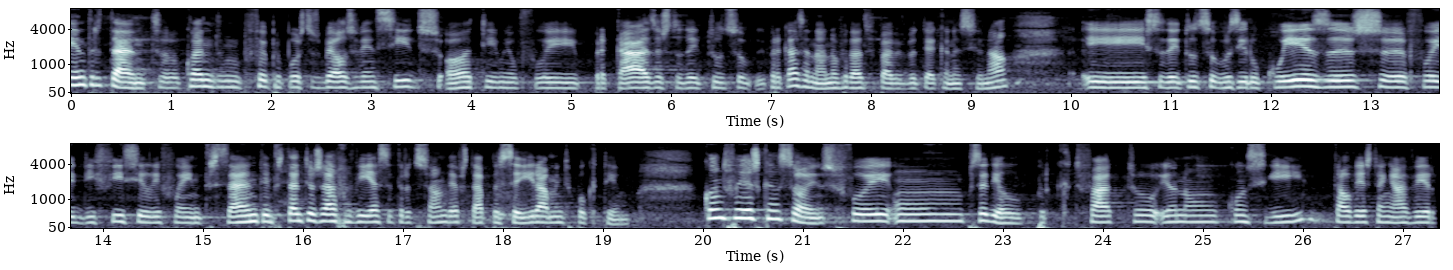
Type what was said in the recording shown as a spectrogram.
Entretanto, quando me foi proposto os Belos Vencidos, ótimo, eu fui para casa, estudei tudo sobre. Para casa, não, na verdade fui para a Biblioteca Nacional e estudei tudo sobre os iroqueses, foi difícil e foi interessante. Entretanto, eu já revi essa tradução, deve estar para sair há muito pouco tempo. Quando foi as canções, foi um pesadelo, porque de facto eu não consegui, talvez tenha a ver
